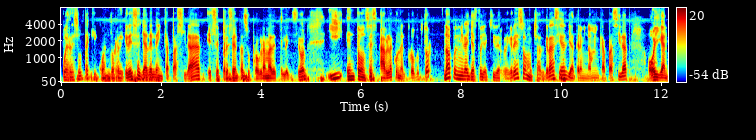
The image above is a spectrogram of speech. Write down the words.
pues resulta que cuando regresa ya de la incapacidad, eh, se presenta su programa de televisión y entonces habla con el productor. No, pues mira, ya estoy aquí de regreso, muchas gracias, ya terminó mi incapacidad. Oigan,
